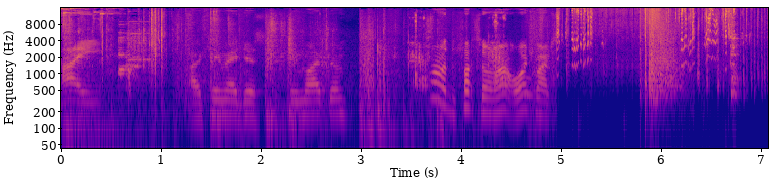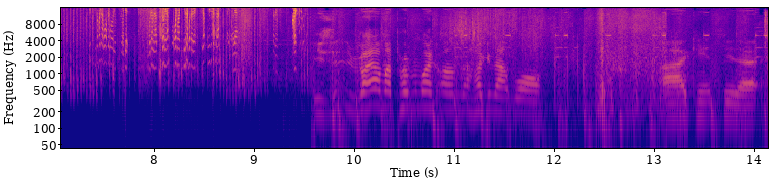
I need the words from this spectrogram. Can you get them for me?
I. Our teammate just team wiped him. I don't know what the fuck's going on. Orange marks. He's right on my purple mark on the, hugging that wall. I can't see that.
